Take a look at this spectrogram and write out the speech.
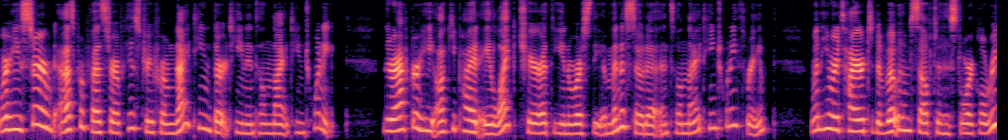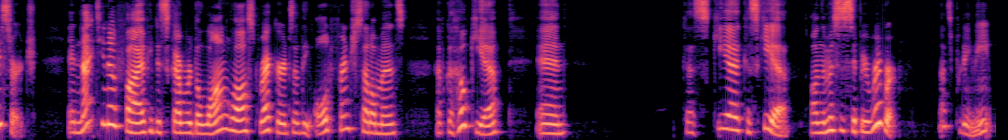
where he served as professor of history from 1913 until 1920. Thereafter, he occupied a like chair at the University of Minnesota until 1923, when he retired to devote himself to historical research. In 1905, he discovered the long lost records of the old French settlements of Cahokia and Kaskaskia, on the Mississippi River. That's pretty neat.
